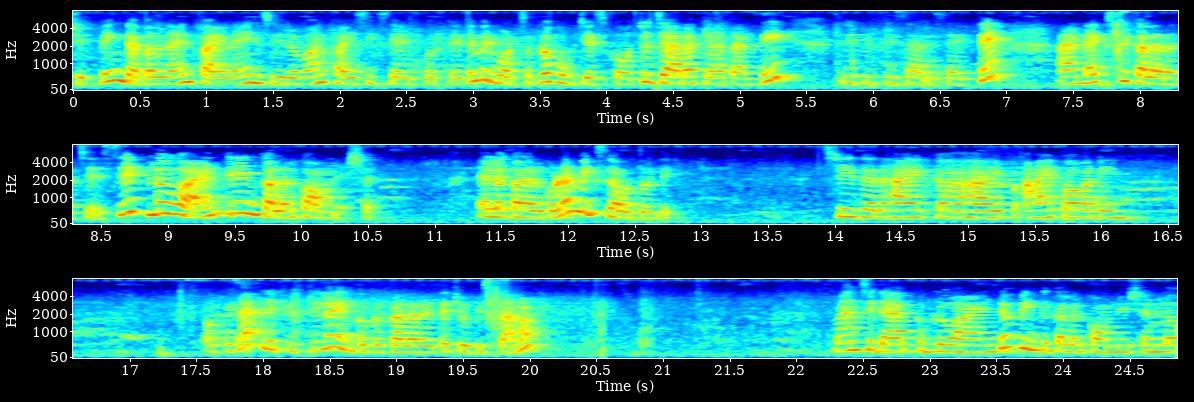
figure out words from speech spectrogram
shipping double nine five nine zero one five six eight ఫోర్కి అయితే మీరు వాట్సాప్లో బుక్ చేసుకోవచ్చు. జారా క్లాత్ అండి. త్రీ ఫిఫ్టీ శారీస్ అయితే. అండ్ నెక్స్ట్ కలర్ వచ్చేసి blue and green colour combination. Yellow colour కూడా మిక్స్ అవుతుంది. శ్రీధర్ హాయ్ అక్క హాయ్ హాయ్ పవని ఓకేనా? త్రీ ఫిఫ్టీలో ఇంకొక కలర్ అయితే చూపిస్తాను. మంచి dark blue and pink colour కాంబినేషన్లో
